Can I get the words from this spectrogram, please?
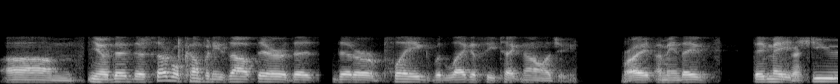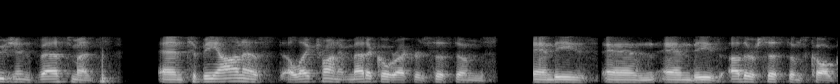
um, you know, there, there's several companies out there that that are plagued with legacy technology, right? I mean, they've they made okay. huge investments and to be honest, electronic medical record systems and these and and these other systems called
